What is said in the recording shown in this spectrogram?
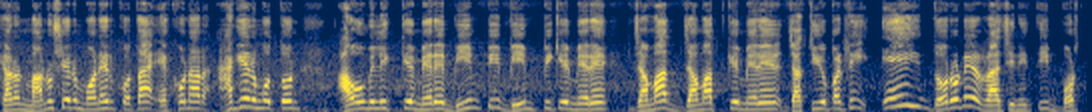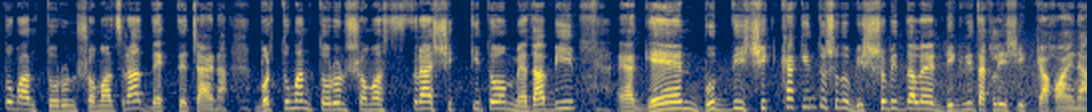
কারণ মানুষের মনের কথা এখন আর আগের মতন আওয়ামী লীগকে মেরে, বিএনপি, বিএনপিকে মেরে, জামাত, জামাতকে মেরে জাতীয় পার্টি, এই ধরনের রাজনীতি বর্তমান তরুণ সমাজরা দেখতে চায় না। বর্তমান তরুণ সমাজরা শিক্ষিত, মেধাবী জ্ঞান, বুদ্ধি, শিক্ষা কিন্তু শুধু বিশ্ববিদ্যালয়ের ডিগ্রি থাকলেই শিক্ষা হয় না।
